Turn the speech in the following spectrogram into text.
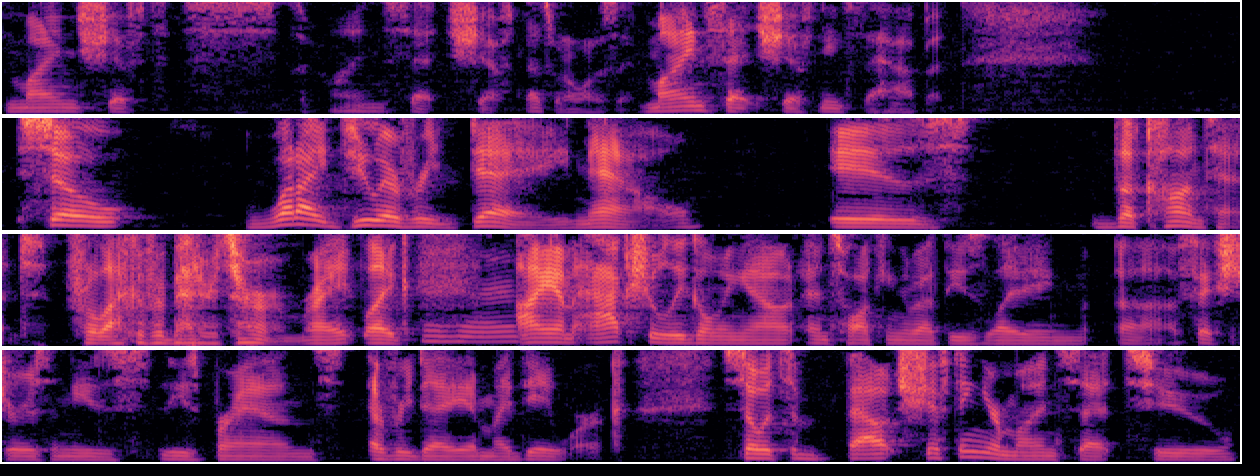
mind shift, mindset shift, that's what I want to say, mindset shift needs to happen. So what I do every day now is the content for lack of a better term right? Like mm-hmm. i am actually going out and talking about these lighting uh, fixtures and these these brands every day in my day work. So it's about shifting your mindset to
